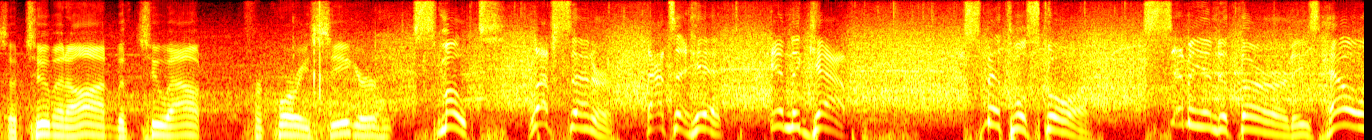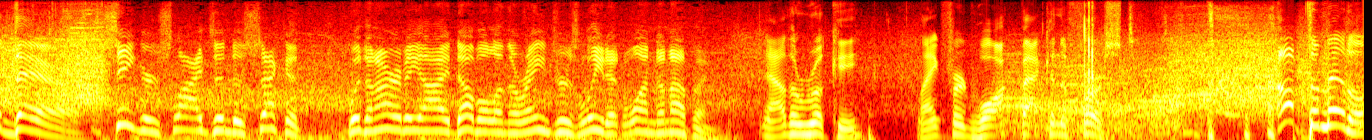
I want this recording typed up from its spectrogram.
So two men on with two out for Corey Seager. Smoked. Left center. That's a hit. In the gap. Smith will score. Semien to third. He's held there. Seager slides into second with an RBI double, and the Rangers lead it one to nothing. Now the rookie. Langford walked back in the first. Up the middle.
